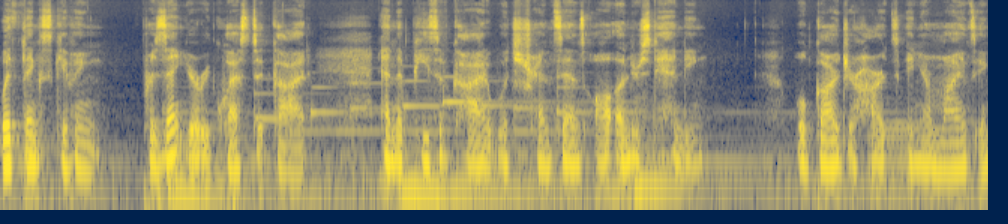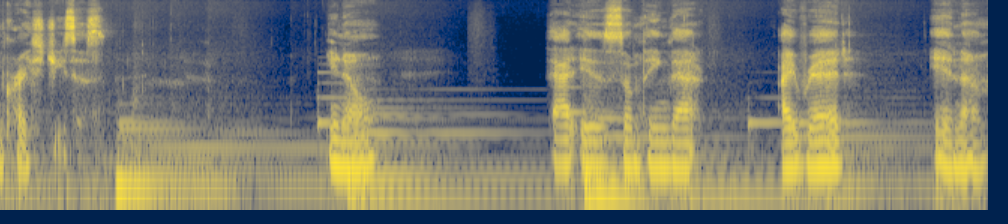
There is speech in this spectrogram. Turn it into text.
with thanksgiving, present your request to God and the peace of God, which transcends all understanding, will guard your hearts and your minds in Christ Jesus. You know, that is something that I read in um,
